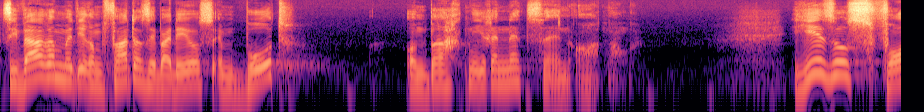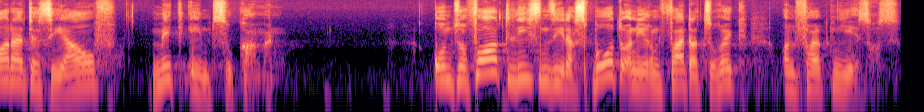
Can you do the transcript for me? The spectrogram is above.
Sie waren mit ihrem Vater Zebedäus im Boot und brachten ihre Netze in Ordnung. Jesus forderte sie auf, mit ihm zu kommen. Und sofort ließen sie das Boot und ihren Vater zurück und folgten Jesus.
